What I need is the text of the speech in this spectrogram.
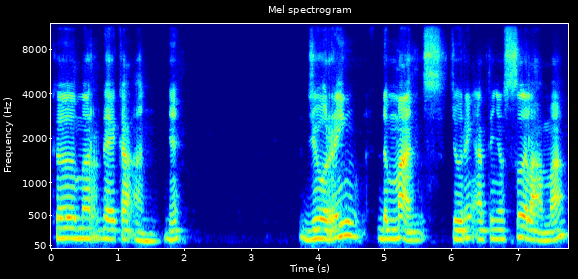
kemerdekaan. Ya. During the months, during artinya selama,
